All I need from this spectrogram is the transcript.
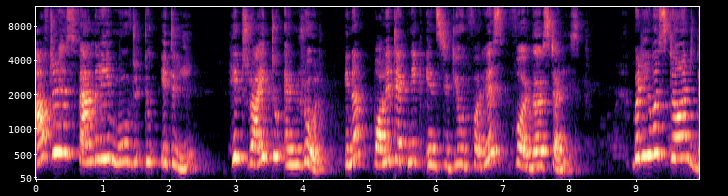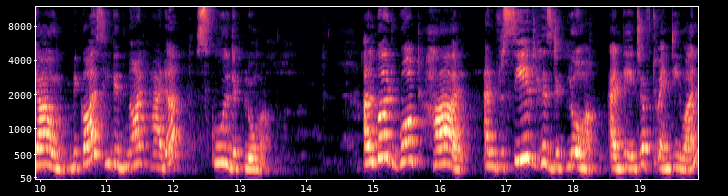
After his family moved to Italy, he tried to enroll in a polytechnic institute for his further studies. But he was turned down because he did not had a school diploma. Albert worked hard and received his diploma at the age of 21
